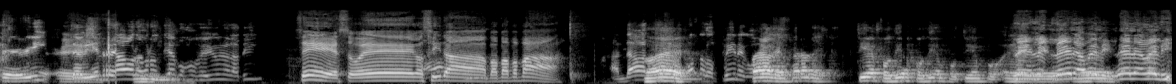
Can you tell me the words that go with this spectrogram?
Te vi, Eh, te vi enredado los otros días con Jorge a ti. Sí, eso es cosita, papá, papá. Andaba No, eh. los pines con Espérate, espérate. Tiempo, tiempo, tiempo, tiempo. Eh, Léele, léele a Beli, léele a Beli.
